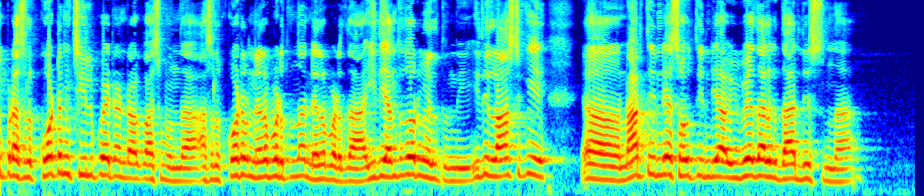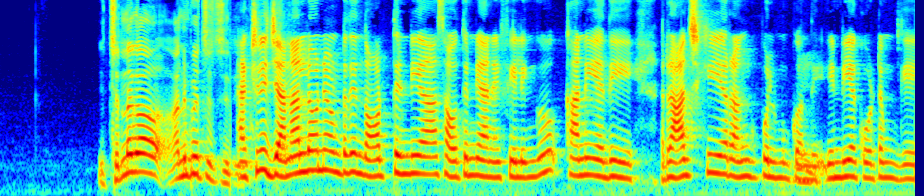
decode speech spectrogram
ఇప్పుడు అసలు కూటమి చీలిపోయేటువంటి అవకాశం ఉందా? అసలు కూటమి నిలబడుతుందా? నిలబడదా? ఇది ఎంత దూరం వెళ్తుంది? ఇది లాస్ట్కి నార్త్ ఇండియా సౌత్ ఇండియా విభేదాలకు దారితీస్తుందా ఇది చిన్నగా అనిపించచ్చు యాక్చువల్లీ జనాల్లోనే ఉంటుంది నార్త్ ఇండియా సౌత్ ఇండియా అనే ఫీలింగ్. కానీ అది రాజకీయ రంగు పులుముకుంది. ఇండియా కూటమికి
